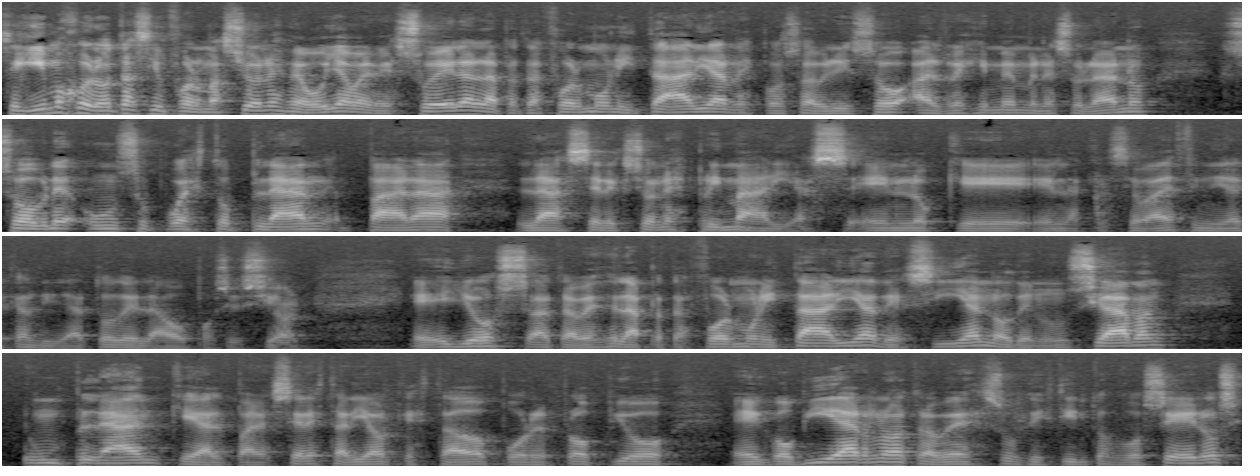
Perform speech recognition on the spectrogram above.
Seguimos con otras informaciones. Me voy a Venezuela. La plataforma unitaria responsabilizó al régimen venezolano sobre un supuesto plan para las elecciones primarias en, lo que, la que se va a definir el candidato de la oposición. Ellos, a través de la plataforma unitaria, decían o denunciaban un plan que al parecer estaría orquestado por el propio eh, gobierno a través de sus distintos voceros.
